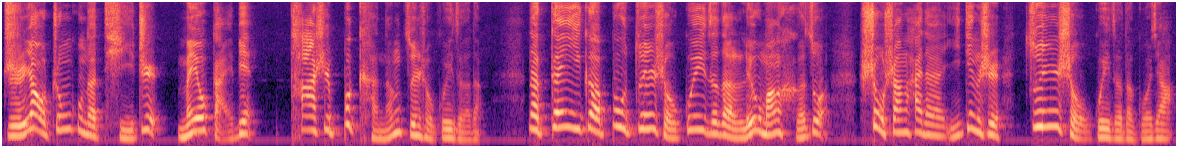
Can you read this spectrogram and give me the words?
只要中共的体制没有改变，他是不可能遵守规则的。那跟一个不遵守规则的流氓合作，受伤害的一定是遵守规则的国家。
